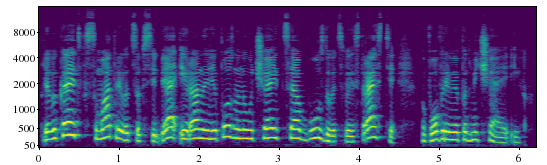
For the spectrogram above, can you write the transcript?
привыкает всматриваться в себя и рано или поздно научается обуздывать свои страсти, вовремя подмечая их».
